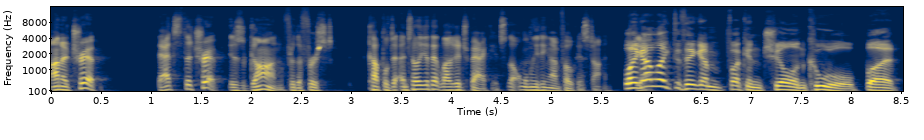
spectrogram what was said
on a trip, that's the trip is gone for the first couple de- until I get that luggage back. It's the only thing I'm focused on. Like, Yeah. I like to think I'm fucking chill and cool, but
